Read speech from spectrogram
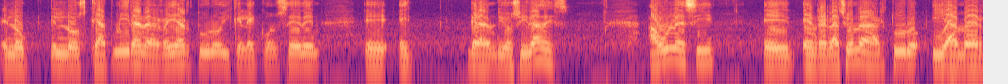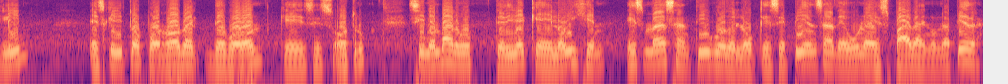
en, los que admiran al rey Arturo y que le conceden eh, eh, grandiosidades. Aún así, eh, en relación a Arturo y a Merlín, escrito por Robert de Boron, que ese es otro. Sin embargo, te diré que el origen es más antiguo de lo que se piensa de una espada en una piedra.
